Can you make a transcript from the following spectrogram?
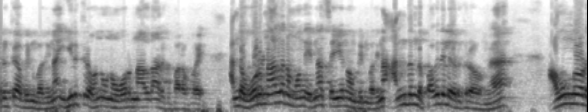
இருக்குது அப்படின்னு பார்த்தீங்கன்னா இருக்கிற வந்து இன்னும் ஒரு நாள் தான் இருக்குது பரப்புரை. அந்த ஒரு நாளில் நம்ம வந்து என்ன செய்யணும் அப்படின்னு பார்த்தீங்கன்னா அந்தந்த பகுதியில் இருக்கிறவங்க அவங்களோட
